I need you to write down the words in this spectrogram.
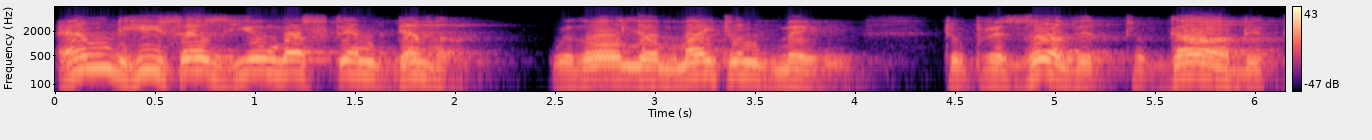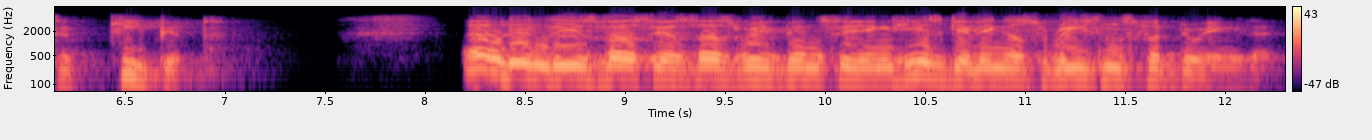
And he says you must endeavor with all your might and main to preserve it, to guard it, to keep it. And in these verses, as we've been seeing, he's giving us reasons for doing that.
